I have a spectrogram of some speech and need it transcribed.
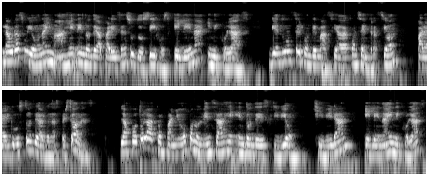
Laura subió una imagen en donde aparecen sus dos hijos, Elena y Nicolás, viendo un cel con demasiada concentración para el gusto de algunas personas. La foto la acompañó con un mensaje en donde escribió, ¿qué Elena y Nicolás?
